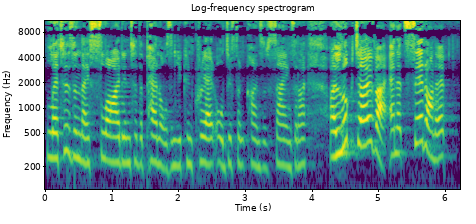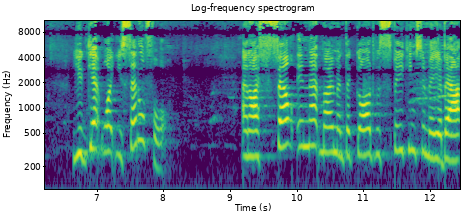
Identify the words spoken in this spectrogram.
letters, and they slide into the panels, and you can create all different kinds of sayings. And I, I looked over, and it said on it, You get what you settle for. And I felt in that moment that God was speaking to me about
